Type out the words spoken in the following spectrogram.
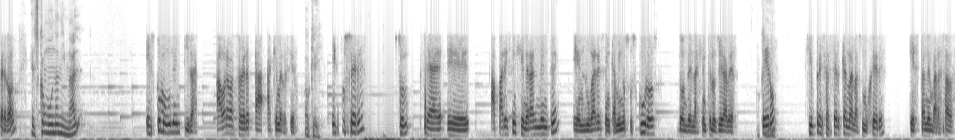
Perdón, Es como un animal. es como una entidad. Ahora vas a ver a, a qué me refiero. Ok. Estos seres son, se, eh, aparecen generalmente en lugares, en caminos oscuros, donde la gente los llega a ver, pero siempre se acercan a las mujeres que están embarazadas.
